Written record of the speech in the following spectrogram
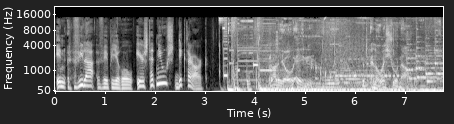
In Villa VPRO. Eerst het nieuws, Dick ter Ark. Radio 1, het NOS-journaal.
